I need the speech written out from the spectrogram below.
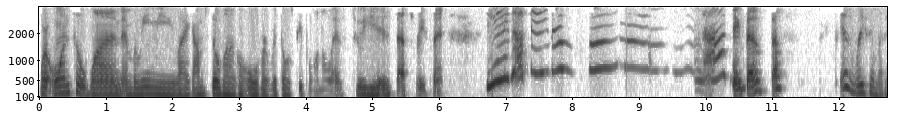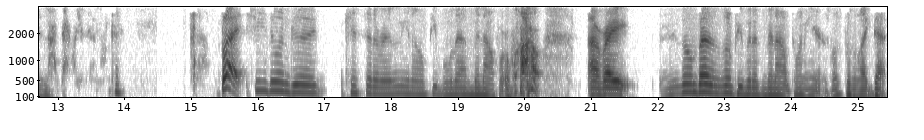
We're on to one, and believe me, like I'm still gonna go over with those people on the list. Two years, that's recent. Yeah, I think that's that's it's recent, but it's not that recent. Okay, but she's doing good considering you know people that have been out for a while. All right, she's doing better than some people that's been out 20 years. Let's put it like that.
